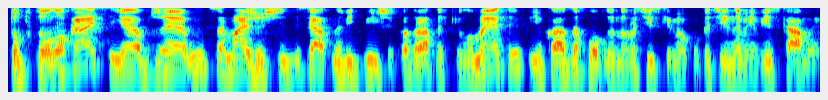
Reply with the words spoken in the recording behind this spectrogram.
Тобто локація вже ну це майже 60, навіть більше квадратних кілометрів, яка захоплена російськими окупаційними військами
